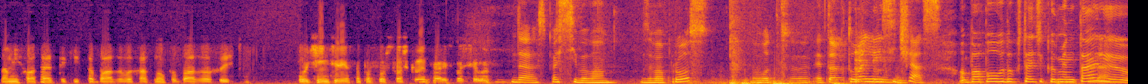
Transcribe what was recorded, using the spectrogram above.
нам не хватает каких-то базовых основ и базовых истин. Очень интересно послушать ваш комментарий. Спасибо. Да, спасибо вам за вопрос. Вот э, это актуально и сейчас. По поводу, кстати, комментария да.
